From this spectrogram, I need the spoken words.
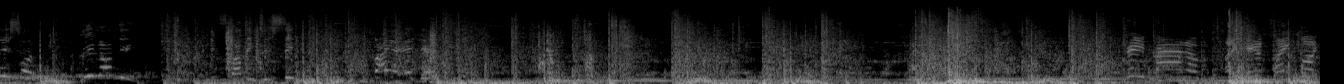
Ammunition. Reloading. Starting to see. Fire again. Keep at 'em! I can't take much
